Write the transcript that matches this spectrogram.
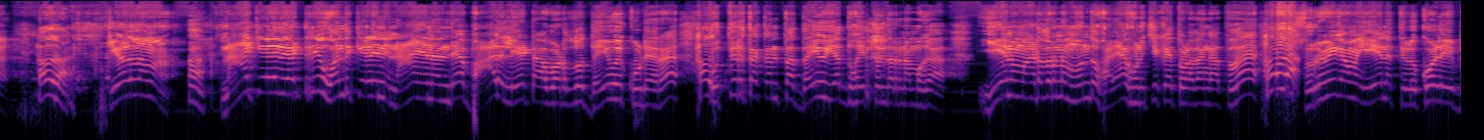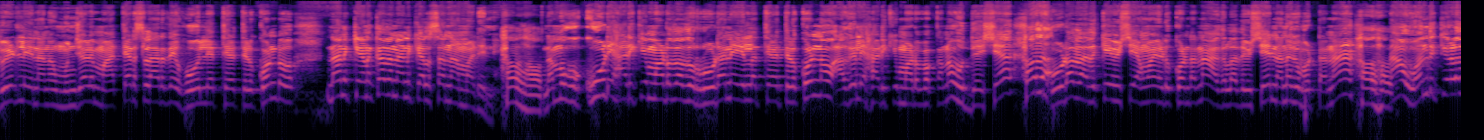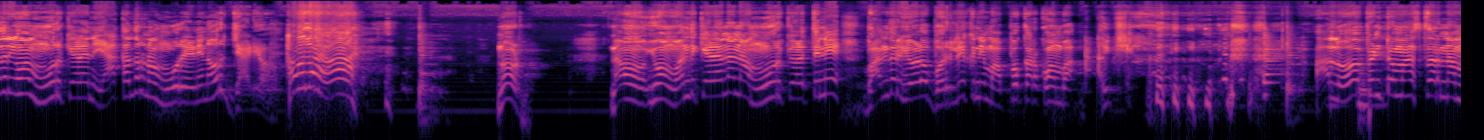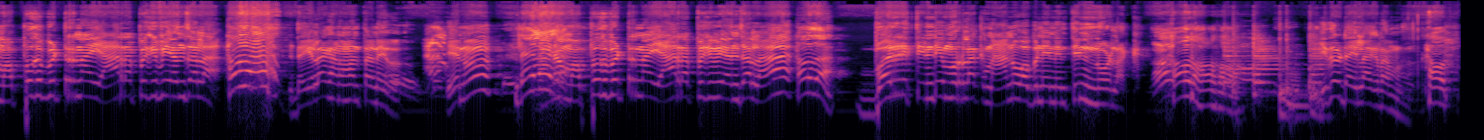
ಹೌದಾ? ಕೇಳ್ದವ. ಹಾ. ನಾ ಕೇಳಿದ ಎಟ್ರಿ? ಒಂದ್ ಕೇಳಿನಿ. ನಾ ಏನಂದೆ? ಭಾಳ ಲೇಟ್ ಆಗ್ಬಾರ್ದು. ದೈವ ಕೂಡ್ಯಾರ. ಹೌದ್. ಗೊತ್ತಿರ್ತಕ್ಕಂಥ ದೈವ ಎದ್ದು ಹೋಯ್ತಂದ್ರ ನಮಗ. ಏನು ಮಾಡಿದ್ರು ಮುಂದೆ ಹೊಳ್ಯಾಗ ಹುಣಚಿಕಾಯಿ ತೊಳೆದಂಗ ಆಗ್ತದ. ಹೌದಾ? ಸುರುವಿಗೆ ಅವ ಏನು ತಿಳ್ಕೊಳ್ಳಿ ಬಿಡ್ಲಿ ನನಗೆ ಮುಂಜಾನೆ ಮಾತಾಡ್ಸಲಾರದೆ ಹೋಲಿ ಅಂತ ಹೇಳಿ ತಿಳ್ಕೊಂಡು ನಾನು ಕೆಣಕದ ನನ್ನ ಕೆಲಸ ನಾ ಮಾಡೀನಿ. ಹೌದು ಹೌದು. ನಮಗ ಕೂಡಿ ಹಾಡಿಕೆ ಮಾಡೋದು ಅದು ರೂಢನೇ ಇಲ್ಲ ಅಂತ ಹೇಳಿ ತಿಳ್ಕೊಂಡು ನಾವು ಅಗಲಿ ಹಾಡಿಕೆ ಮಾಡ್ಬೇಕನ್ನೋ ಉದ್ದೇಶ. ಹೌದಾ? ಕೂಡದ ಅದಕ್ಕೆ ವಿಷಯ ಅವ ಹಿಡ್ಕೊಂಡನ ಅಗಲದ ವಿಷಯ ನನಗೆ ಬಿಟ್ಟನ. ಹೌದ್ ಹೌದ್. ನಾವು ಒಂದ್ ಕೇಳಿದ್ರೆ ಇವ ಮೂರು ಕೇಳೇನಿ. ಯಾಕಂದ್ರೆ ನಾವು ಮೂರು ಹೆಣ್ಣಿನವ್ರು ಜಾಡಿಯವ್ರು ಹೌದಾ? ನೋಡು ನಾವು ಇವ ಒಂದ್ ಕೇಳೇನ ನಾ ಮೂರು ಕೇಳ್ತೀನಿ. ಬಂದ್ರೆ ಹೇಳೋ ಬರ್ಲಿಕ್ಕೆ ನಿಮ್ಮ ಅಪ್ಪ ಕರ್ಕೊಂಬ. ಅಲ್ಲೋ ಪಿಂಟು ಮಾಸ್ತರ್ ನಮ್ಮ ಅಪ್ಪಗೆ ಬಿಟ್ರೆ ನಾ ಯಾರ ಅಪ್ಪಗೆ ಬಿ ಅಂಜಲ್ಲ? ಡೈಲಾಗ್ ಹನುಮಂತಣ್ಣ ಇದು. ಏನು. ನಮ್ಮ ಅಪ್ಪಗೆ ಬಿಟ್ರೆ ನಾ ಯಾರ ಅಪ್ಪಗೆ ಬಿ ಅಂಜಲ್ಲ? ಹೌದಾ? ಬರ್ರಿ ತಿಂಡಿ ಮುರ್ಲಾಕ್ ನಾನು ಒಬ್ಬನೇ ನಿಂತೀನಿ ನೋಡ್ಲಾಕ್. ಹೌದು ಹೌದು ಹೌದು. ಇದು ಡೈಲಾಗ್ ನಮ್ದು. ಹೌದು.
